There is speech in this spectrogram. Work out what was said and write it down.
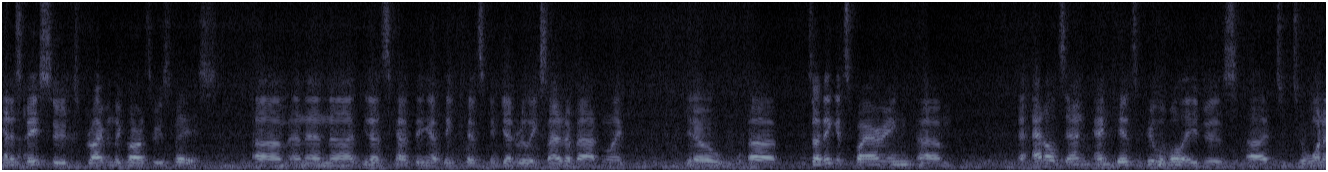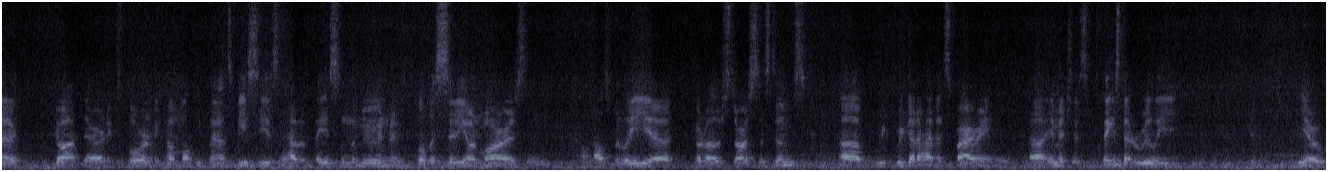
in a spacesuit driving the car through space. Um, and then uh, you know it's the kind of thing I think kids can get really excited about and like, you know, uh, so I think inspiring um, adults and, and kids and people of all ages uh, to, to want to go out there and explore and become multi-planet species and have a base on the moon and build a city on Mars and ultimately uh, go to other star systems. Uh, we we got to have inspiring uh, images, things that really, you know,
